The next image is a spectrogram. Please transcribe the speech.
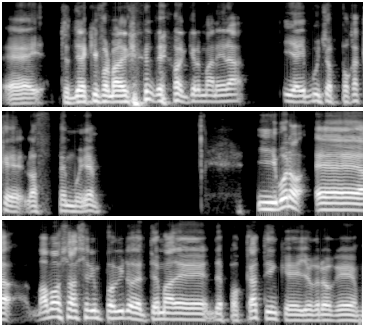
eh, te tienes que informar de, cualquier manera y hay muchos pocas que lo hacen muy bien. Y bueno, eh, vamos a hacer un poquito del tema de, podcasting, que yo creo que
